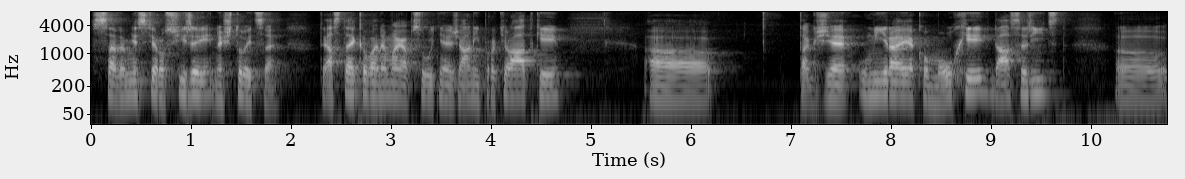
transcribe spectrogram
se ve městě rozšíří neštovice. Ty Aztékové nemají absolutně žádný protilátky, eh, takže umírají jako mouchy, dá se říct. Eh,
